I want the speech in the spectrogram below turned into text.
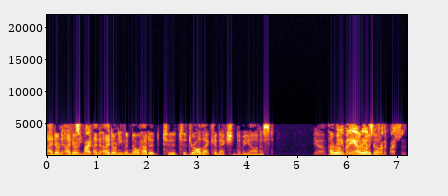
I don't. I don't. Spider- I, I don't even know how to, to to draw that connection. To be honest. Yeah. I really- Anybody have I an really answer don't. for the question?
